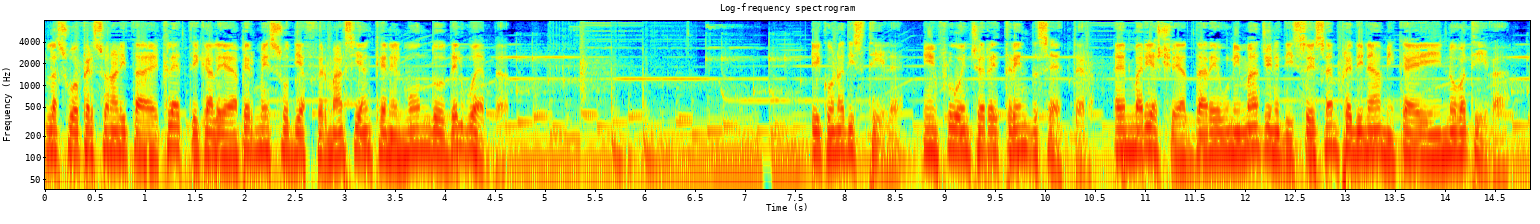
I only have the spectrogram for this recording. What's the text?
la sua personalità eclettica le ha permesso di affermarsi anche nel mondo del web. Icona di stile, influencer e trendsetter, Emma riesce a dare un'immagine di sé sempre dinamica e innovativa.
